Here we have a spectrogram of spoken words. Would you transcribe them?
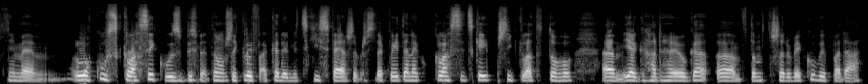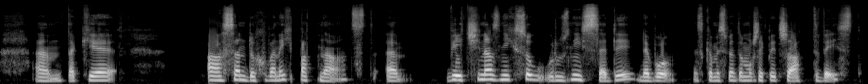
řekněme, locus classicus, bychom tomu řekli v akademické sféře, prostě takový ten jako klasický příklad toho, um, jak Hatha Yoga um, v tom středověku vypadá, um, tak je asan dochovaných 15. Um, většina z nich jsou různý sedy, nebo dneska my jsme tomu řekli třeba twist,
